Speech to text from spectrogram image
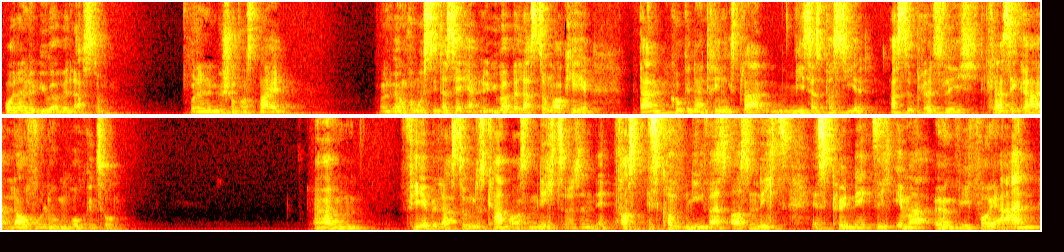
oder eine Überbelastung. Oder eine Mischung aus beiden. Und irgendwo muss sie das ja her. Eine Überbelastung, okay, dann guck in deinen Trainingsplan, wie ist das passiert? Hast du plötzlich Klassiker, Laufvolumen hochgezogen? Ähm, Fehlbelastung, das kam aus dem Nichts. Es kommt nie was aus dem Nichts. Es kündigt sich immer irgendwie vorher an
